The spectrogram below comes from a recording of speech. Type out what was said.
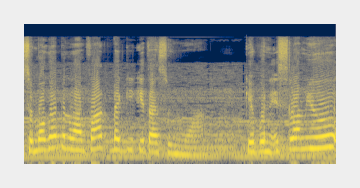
Semoga bermanfaat bagi kita semua. Kepun Islam yuk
